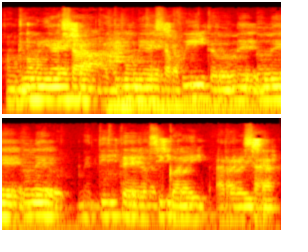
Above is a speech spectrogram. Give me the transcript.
con qué comunidades ya, a qué comunidades ya fuiste? ¿Dónde, dónde, dónde metiste el hocico ahí a revisar?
